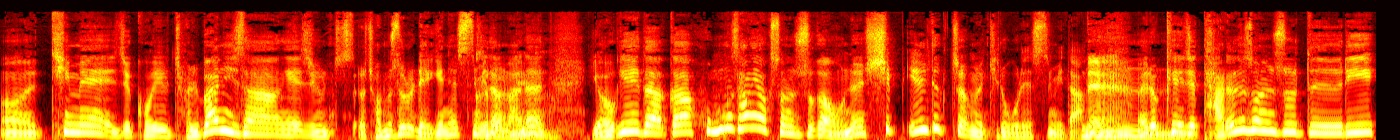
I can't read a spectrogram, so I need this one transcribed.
어, 팀의 이제 거의 절반 이상의 지금 점수를 내긴 했습니다만은 여기에다가 홍상혁 선수가 오늘 11득점을 기록을 했습니다. 네. 이렇게 이제 다른 선수들이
